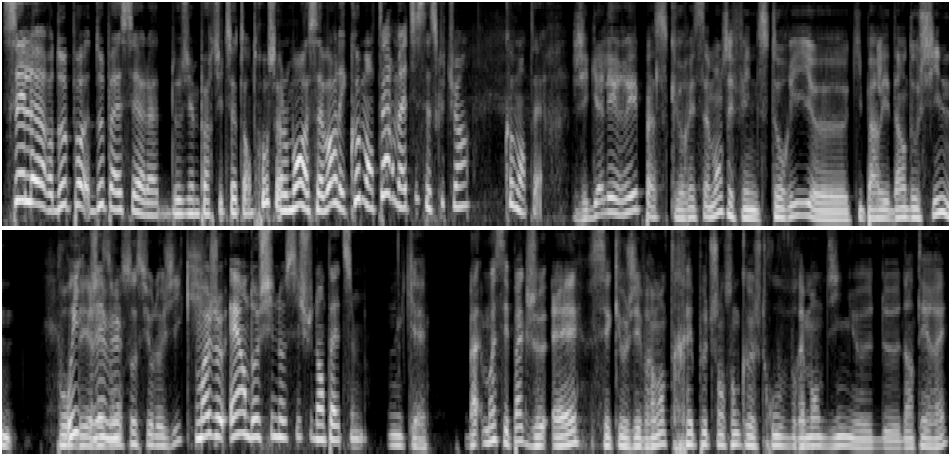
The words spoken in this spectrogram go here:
C'est l'heure de passer à la deuxième partie de cette intro seulement, à savoir les commentaires. Mathis, est-ce que tu as un commentaire? J'ai galéré parce que récemment j'ai fait une story euh, qui parlait d'Indochine pour Oui, des j'ai raisons vu. sociologiques. Moi, je hais Indochine aussi, je suis dans ta team. Ok. Bah, moi, c'est pas que je hais, c'est que j'ai vraiment très peu de chansons que je trouve vraiment dignes de- d'intérêt.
